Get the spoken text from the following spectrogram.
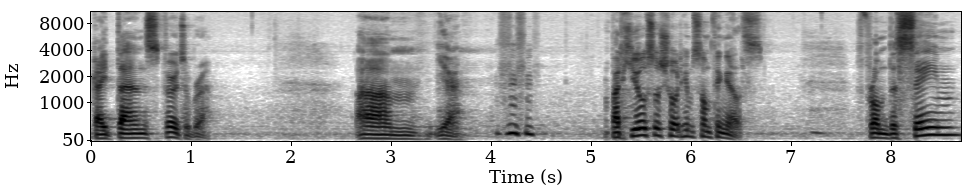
Gaitan's vertebra. Um, yeah. but he also showed him something else. From the same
